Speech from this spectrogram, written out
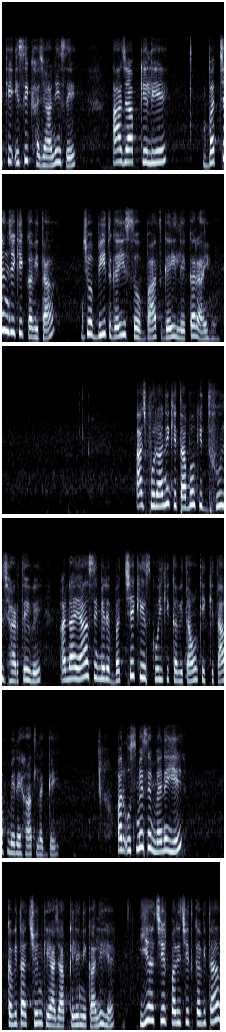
के इसी खजाने से आज आपके लिए बच्चन जी की कविता, जो बीत गई सो बात गई लेकर आई हूँ। आज पुरानी किताबों की धूल झाड़ते हुए अनायास से मेरे बच्चे के स्कूल की कविताओं की किताब मेरे हाथ लग गई। और उसमें से मैंने ये कविता चुन के आज आपके लिए निकाली है। यह चिर परिचित कविता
